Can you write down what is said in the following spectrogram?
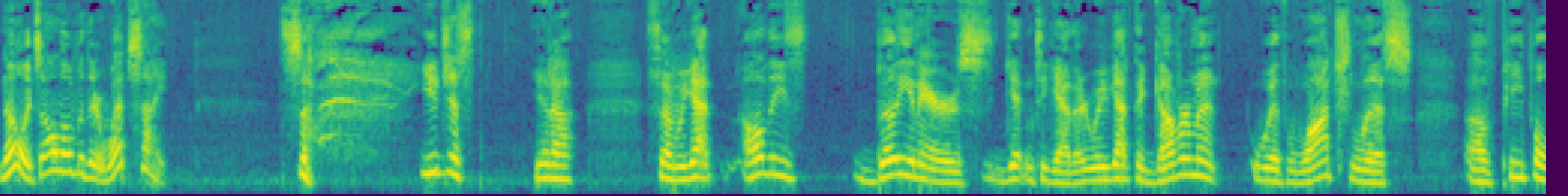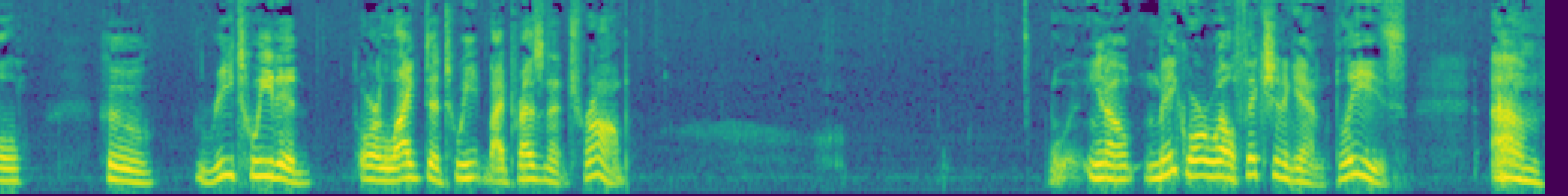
No, it's all over their website. So you just you know so we got all these billionaires getting together. We've got the government with watch lists of people who retweeted or liked a tweet by President Trump. You know, make Orwell fiction again, please. Um,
